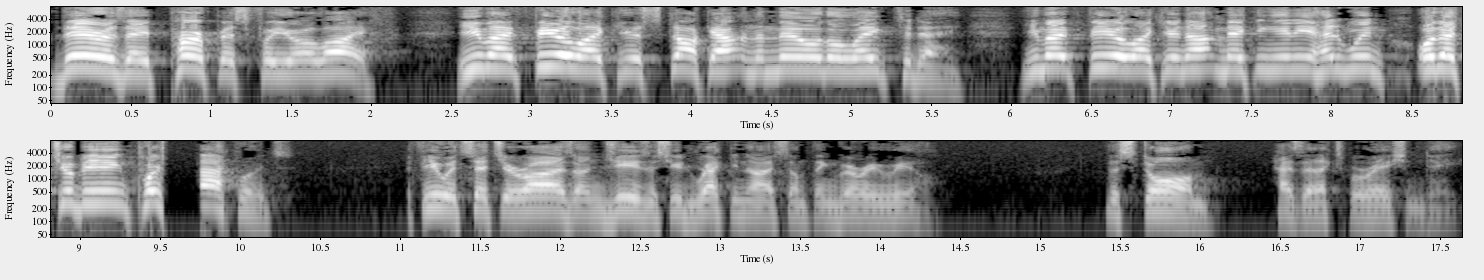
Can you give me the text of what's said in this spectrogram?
There is a purpose for your life. You might feel like you're stuck out in the middle of the lake today. You might feel like you're not making any headwind or that you're being pushed backwards. If you would set your eyes on Jesus, you'd recognize something very real. The storm has an expiration date,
